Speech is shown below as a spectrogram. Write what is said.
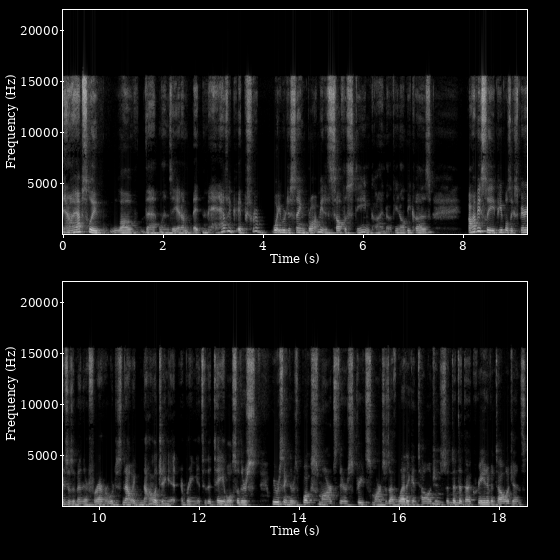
You know, I absolutely love that, Lindsey. And I'm, it has a, it sort of what you were just saying brought me to self esteem, kind of, you know, because obviously people's experiences have been there forever. We're just now acknowledging it and bringing it to the table. So there's, we were saying there's book smarts, there's street smarts, there's athletic intelligence, da, da, da, da, creative intelligence,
